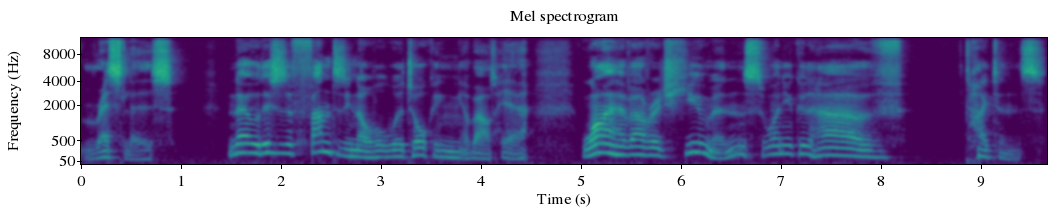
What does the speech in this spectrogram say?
wrestlers. No, this is a fantasy novel we're talking about here. Why have average humans when you could have titans?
